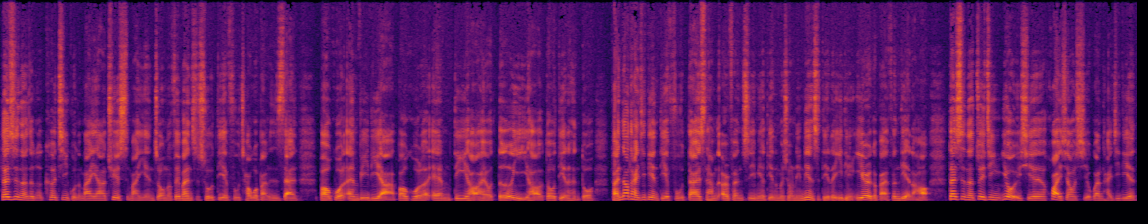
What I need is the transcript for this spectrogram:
但是呢，整个科技股的卖压确实蛮严重的，非半指数跌幅超过百分之三，包括了 NVIDIA，包括了 MD 哈，还有德仪哈，都跌了很多。反倒台积电跌幅大概是他们的二分之一，没有跌那么凶，连电子跌了一点一二个百分点了哈。但是呢，最近又有一些坏消息有关台积。电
